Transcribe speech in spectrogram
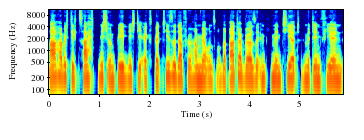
A, habe ich die Zeit nicht und B, nicht die Expertise. Dafür haben wir unsere Beraterbörse implementiert mit den vielen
